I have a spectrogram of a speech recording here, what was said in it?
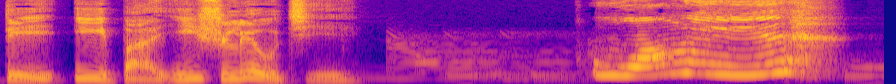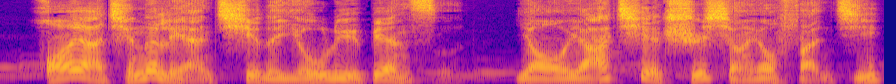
第一百一十六集，王宇，黄雅琴的脸气得由绿变紫，咬牙切齿想要反击，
